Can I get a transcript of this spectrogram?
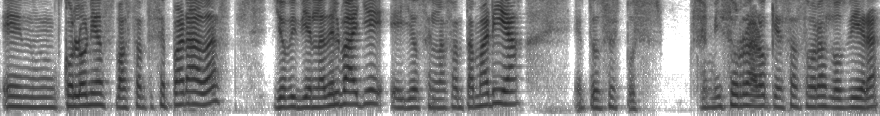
en colonias bastante separadas. Yo vivía en la del Valle, ellos en la Santa María. Entonces, pues se me hizo raro que esas horas los viera.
